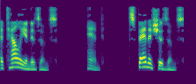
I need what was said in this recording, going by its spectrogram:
Italianisms and Spanishisms,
